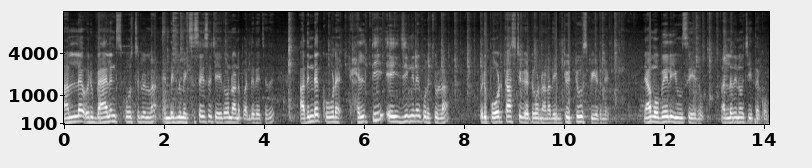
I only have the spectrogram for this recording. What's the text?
നല്ല ഒരു ബാലൻസ് പോസ്റ്റിലുള്ള എന്തെങ്കിലും എക്സസൈസ് ചെയ്തുകൊണ്ടാണ് പല്ല് തേച്ചത്. അതിന്റെ കൂടെ ഹെൽത്തി ഏജിങ്ങിനെ കുറിച്ചുള്ള ഒരു പോഡ്കാസ്റ്റ് കേട്ടുകൊണ്ടാണ് അത് ഇന്റു ടു സ്പീഡിൽ ഞാൻ മൊബൈൽ യൂസ് ചെയ്തു. നല്ലതിനോ ചീത്തക്കോ.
